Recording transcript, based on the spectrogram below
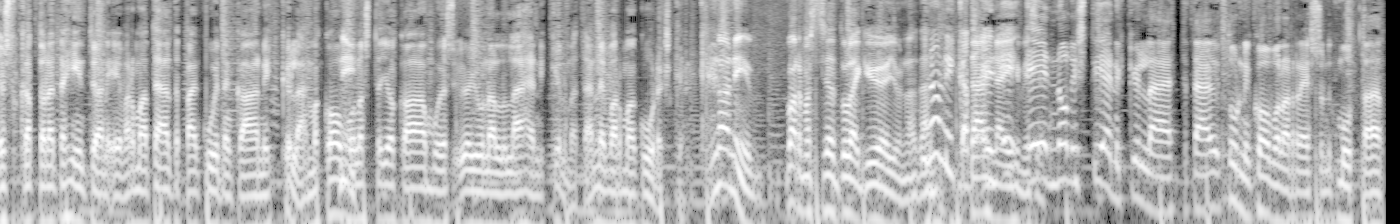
jos katsoo näitä hintoja, niin ei varmaan täältä päin kuitenkaan, niin kyllähän mä Kouvolasta niin. joka aamu, jos yöjunalla lähden, niin kyllä mä tänne varmaan kuudeksi kerkeen. No niin, varmasti siellä tuleekin yöjuna tänne. No niin, kato, täynnä en, ihmisiä. en, en olisi tiennyt kyllä, että tämä tunnin Kouvolan reissu nyt muuttaa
